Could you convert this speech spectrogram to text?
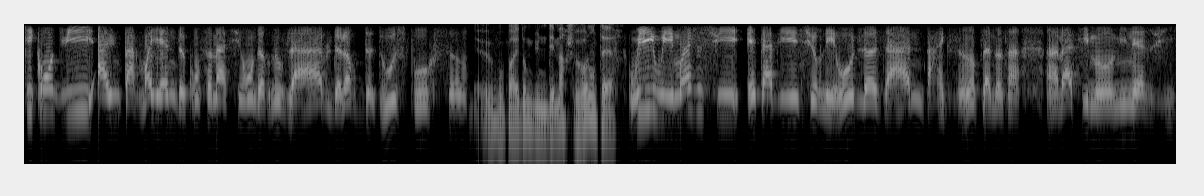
qui conduit à une part moyenne de consommation de renouvelables de l'ordre de 12%. Euh, vous parlez donc d'une démarche volontaire Oui, oui, moi je suis établi sur les Hauts de Lausanne par exemple, dans un, un bâtiment Minergie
